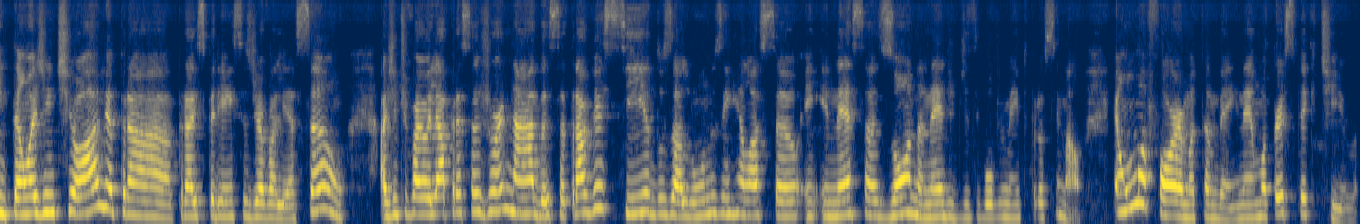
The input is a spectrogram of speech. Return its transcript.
Então, a gente olha para experiências de avaliação, a gente vai olhar para essa jornada, essa travessia dos alunos em relação, em, nessa zona né, de desenvolvimento proximal. É uma forma também, né, uma perspectiva.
